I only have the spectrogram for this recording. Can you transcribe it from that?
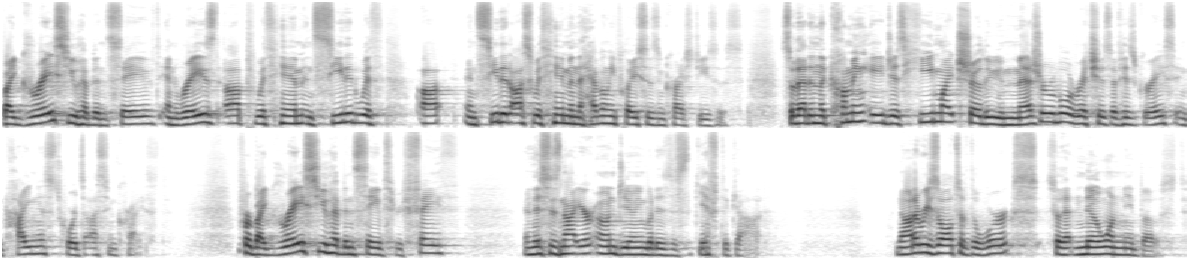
By grace you have been saved and raised up with him and seated with uh, and seated us with him in the heavenly places in Christ Jesus, so that in the coming ages he might show the immeasurable riches of his grace and kindness towards us in Christ. For by grace you have been saved through faith, and this is not your own doing, but it is a gift of God not a result of the works, so that no one may boast.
